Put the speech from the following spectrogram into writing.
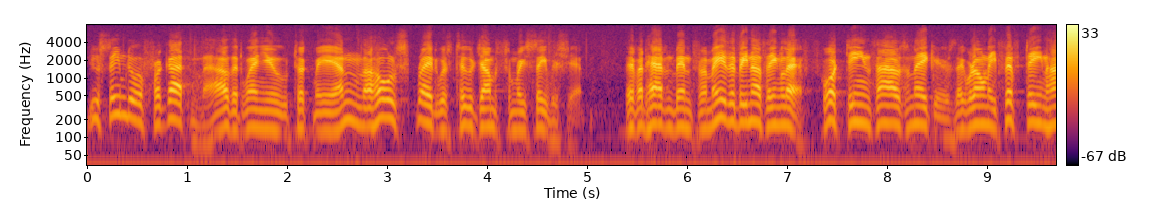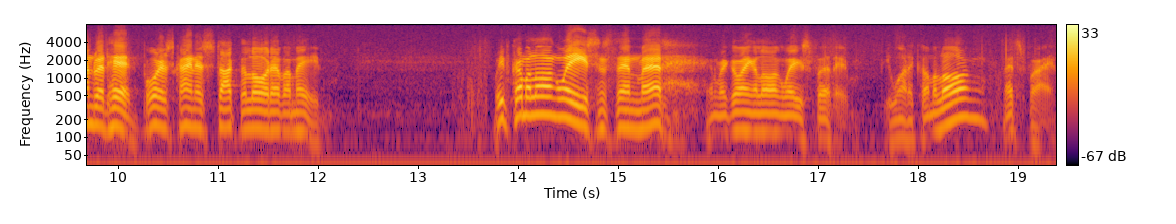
You seem to have forgotten now that when you took me in, the whole spread was two jumps from receivership. If it hadn't been for me, there'd be nothing left. 14,000 acres. They were only 1,500 head. Poorest kind of stock the Lord ever made. We've come a long way since then, Matt, and we're going a long ways further. If you want to come along, that's fine.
